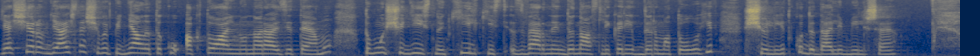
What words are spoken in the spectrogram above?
Я щиро вдячна, що ви підняли таку актуальну наразі тему, тому що дійсно кількість звернень до нас, лікарів-дерматологів, щолітку дедалі більше.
